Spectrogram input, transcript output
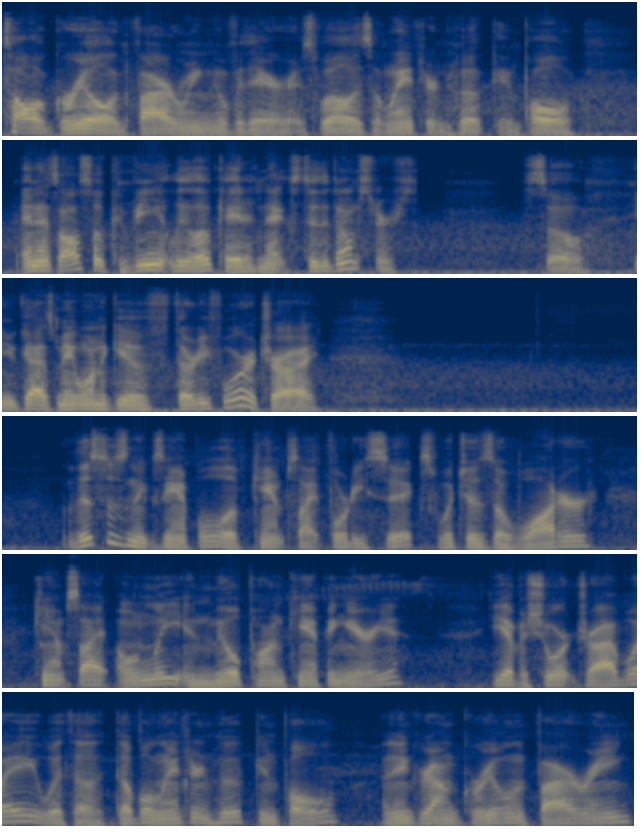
tall grill and fire ring over there, as well as a lantern hook and pole and it's also conveniently located next to the dumpsters. So you guys may want to give 34 a try. This is an example of campsite 46, which is a water campsite only in Mill Pond camping area. You have a short driveway with a double lantern hook and pole, an in-ground grill and fire ring,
